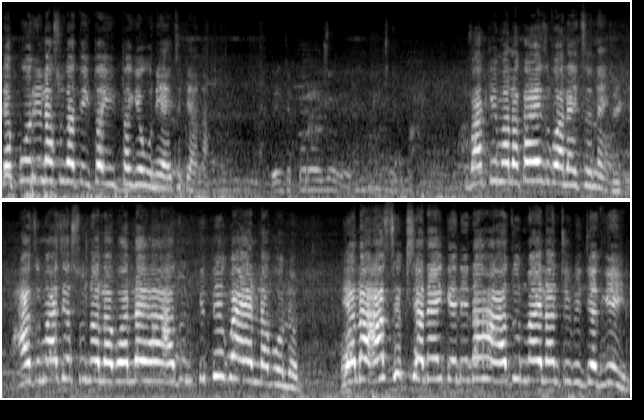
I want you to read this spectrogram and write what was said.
त्या पोरीला सुद्धा तिथं इथं घेऊन यायचं त्यांना. बाकी मला काहीच बोलायचं नाही. आज माझ्या सुनाला बोललाय हा अजून किती बायांना बोलत याला आज शिक्षा नाही केली ना हा अजून महिलांची विज्जत घेईल.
